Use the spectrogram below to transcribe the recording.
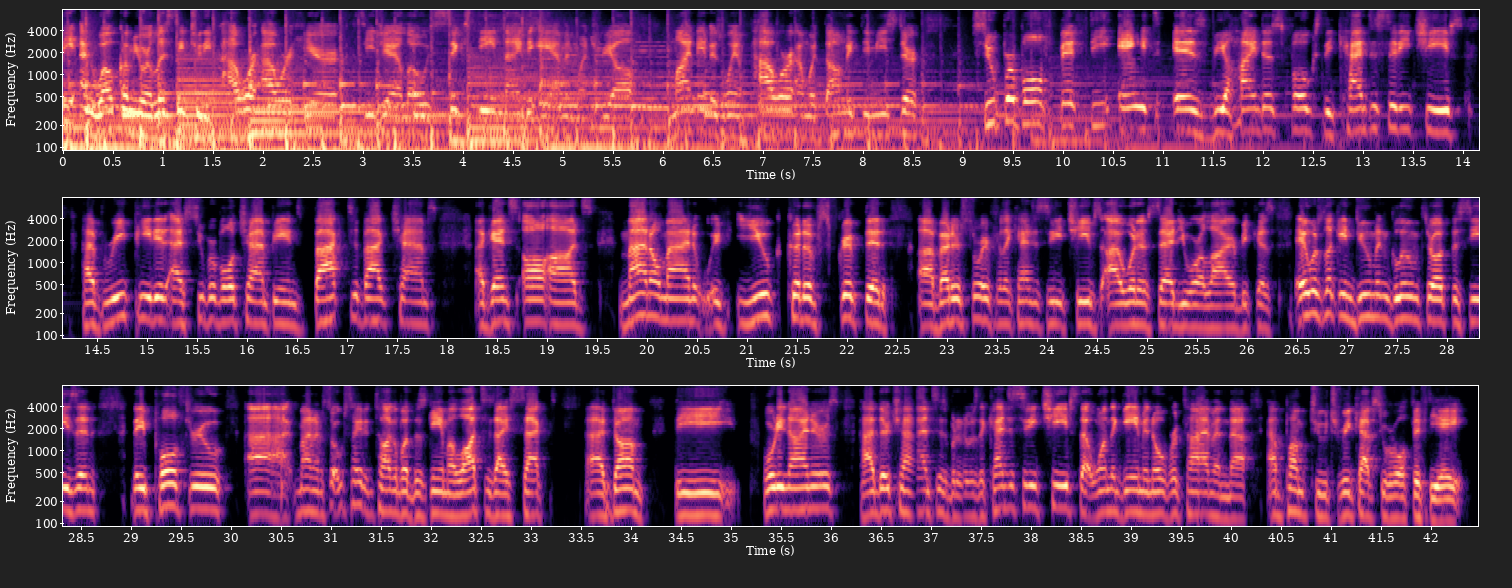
everybody, and welcome. You are listening to the Power Hour here, CJLO 1690 AM in Montreal. My name is William Power. I'm with Dominic DeMeester. Super Bowl 58 is behind us, folks. The Kansas City Chiefs have repeated as Super Bowl champions, back to back champs against all odds. Man, oh man, if you could have scripted a better story for the Kansas City Chiefs, I would have said you were a liar because it was looking doom and gloom throughout the season. They pulled through. Uh, man, I'm so excited to talk about this game. A lot to dissect. Uh, Dom, the 49ers had their chances, but it was the Kansas City Chiefs that won the game in overtime. And uh, I'm pumped to, to recap Super Bowl 58.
